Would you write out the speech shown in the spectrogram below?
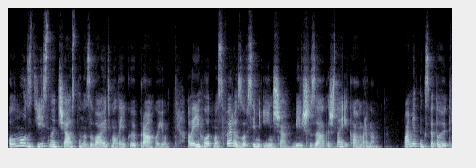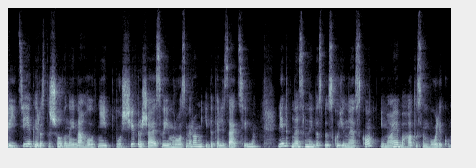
Оломоуц дійсно часто називають маленькою Прагою, але його атмосфера зовсім інша, більш затишна і камерна. Пам'ятник Святої Трійці, який розташований на головній площі, вражає своїм розміром і деталізацією. Він внесений до списку ЮНЕСКО і має багату символіку,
